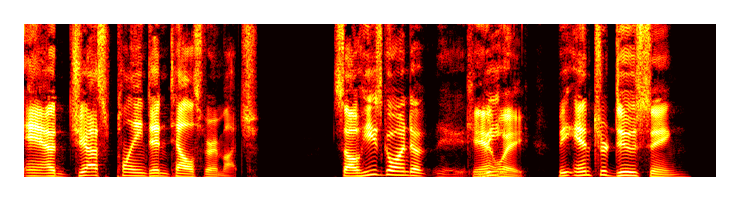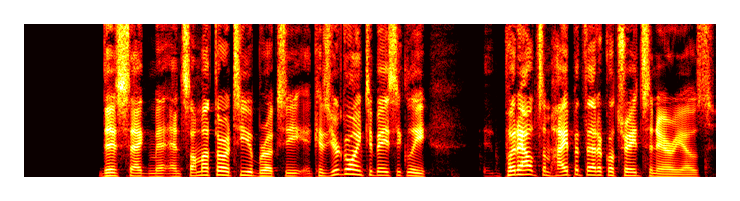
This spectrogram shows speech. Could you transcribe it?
and just plain didn't tell us very much. So he's going to uh, Can't be- wait. be introducing this segment. And so I'm going to throw it to you, Brooksy, because you're going to basically put out some hypothetical trade scenarios.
